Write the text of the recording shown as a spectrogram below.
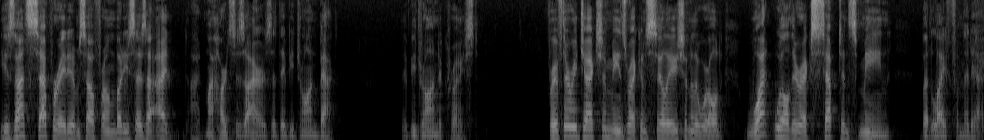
He has not separated himself from them, but he says, I, I, my heart's desire is that they be drawn back, they be drawn to Christ. For if their rejection means reconciliation of the world, what will their acceptance mean but life from the dead?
